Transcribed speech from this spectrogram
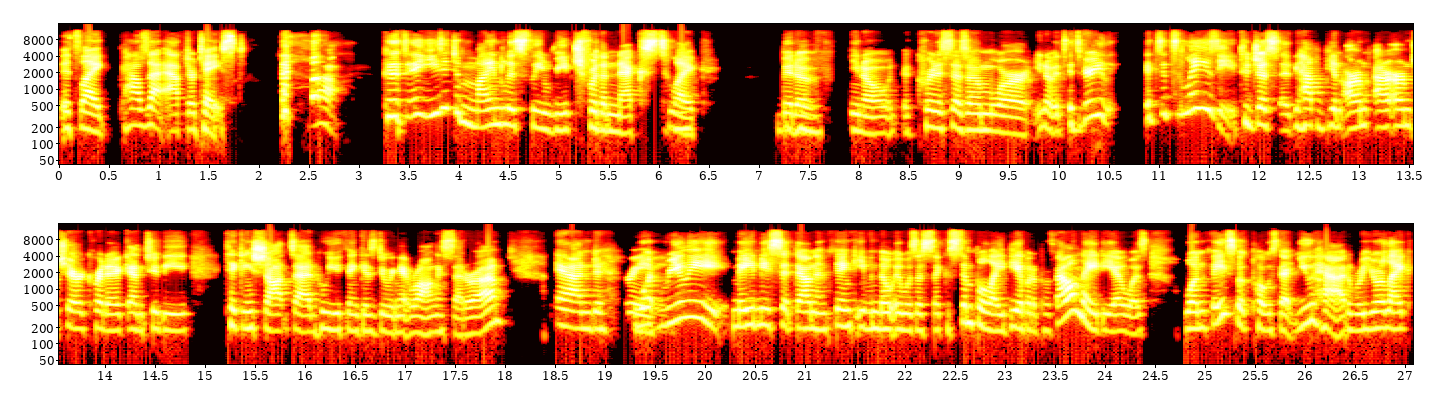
It's like, how's that aftertaste? yeah. Cause it's easy to mindlessly reach for the next mm-hmm. like bit mm-hmm. of, you know, criticism or, you know, it's it's very it's it's lazy to just have to be an arm armchair critic and to be taking shots at who you think is doing it wrong, etc. And Great. what really made me sit down and think, even though it was a, like a simple idea but a profound idea, was one Facebook post that you had where you're like,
